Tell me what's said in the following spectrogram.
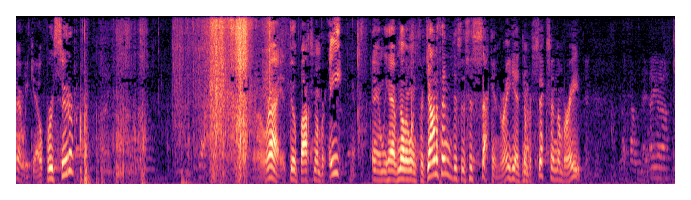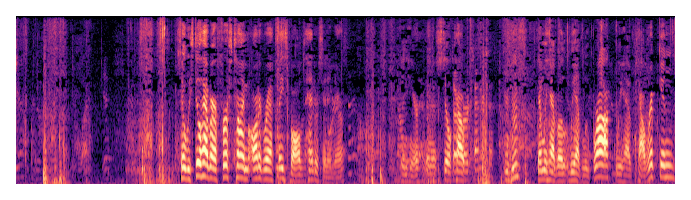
There we go. Bruce Sutter. All right. Let's go box number eight. And we have another one for Jonathan. This is his second, right? He had number six and number eight. So we still have our first time autographed baseball of Henderson in there. In here. And there's still Cal. first Henderson? hmm Then we have a we have Lou Brock, we have Cal Ripken,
